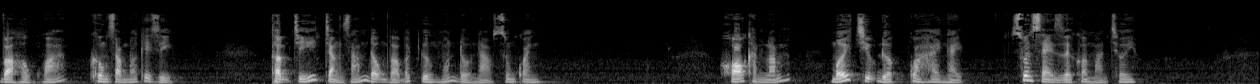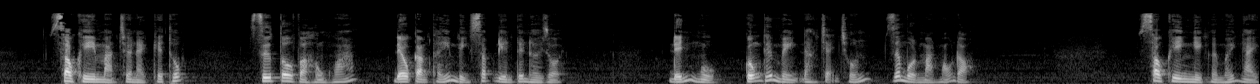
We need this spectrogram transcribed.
và hồng hóa không dám nói cái gì. Thậm chí chẳng dám động vào bất cứ món đồ nào xung quanh. Khó khăn lắm mới chịu được qua hai ngày, Xuân sẻ rời khỏi màn chơi. Sau khi màn chơi này kết thúc, Sư Tô và Hồng Hóa đều cảm thấy mình sắp điên tới nơi rồi. Đến ngủ cũng thấy mình đang chạy trốn giữa một màn máu đỏ. Sau khi nghỉ ngơi mấy ngày,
